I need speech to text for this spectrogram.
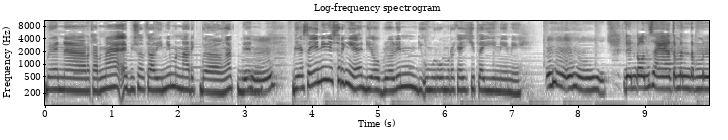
Benar, karena episode kali ini menarik banget dan Mhm. biasanya ini sering ya diobrolin di umur-umur kayak kita gini nih. Mhm, mhm. Dan kalau misalnya teman-teman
